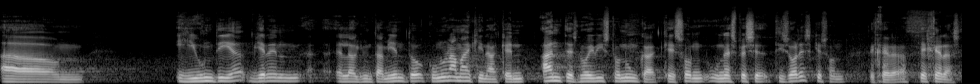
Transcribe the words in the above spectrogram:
Am, y un día viene el ayuntamiento con una máquina que antes no he visto nunca, que son una especie de tisores, que son Tijeras. tijeras.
